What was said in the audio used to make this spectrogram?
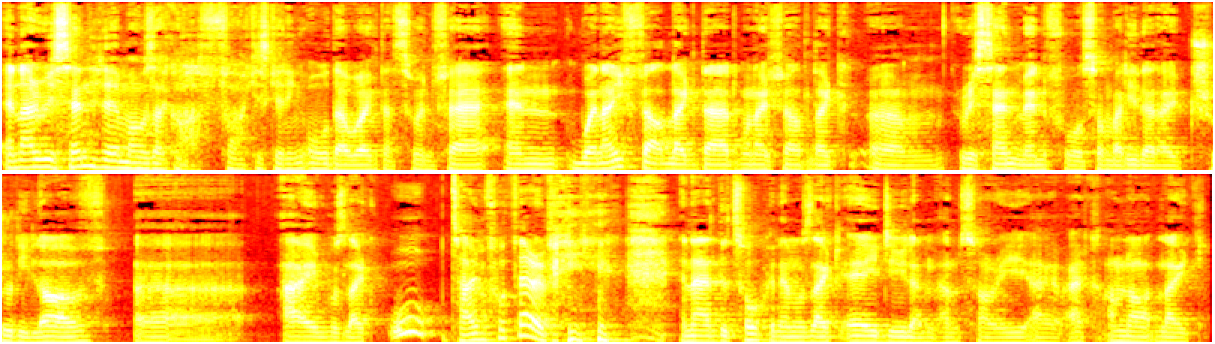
And I resented him. I was like, oh fuck, he's getting all that work. That's so unfair. And when I felt like that, when I felt like um, resentment for somebody that I truly love, uh, I was like, "Oh, time for therapy," and I had to talk with him. I was like, "Hey, dude, I'm I'm sorry. I, I am not like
